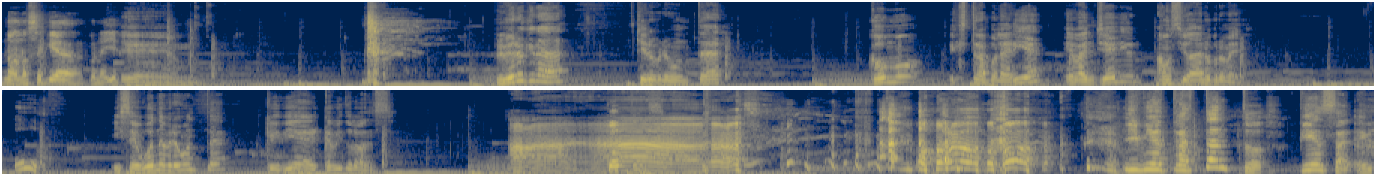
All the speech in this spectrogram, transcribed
No, no se queda con ella. Eh, Primero que nada, quiero preguntar cómo extrapolarían Evangelion a un ciudadano promedio. Uh, Y segunda pregunta, que hoy día es el capítulo 11. Ah, ah, ah. Y mientras tanto piensan en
